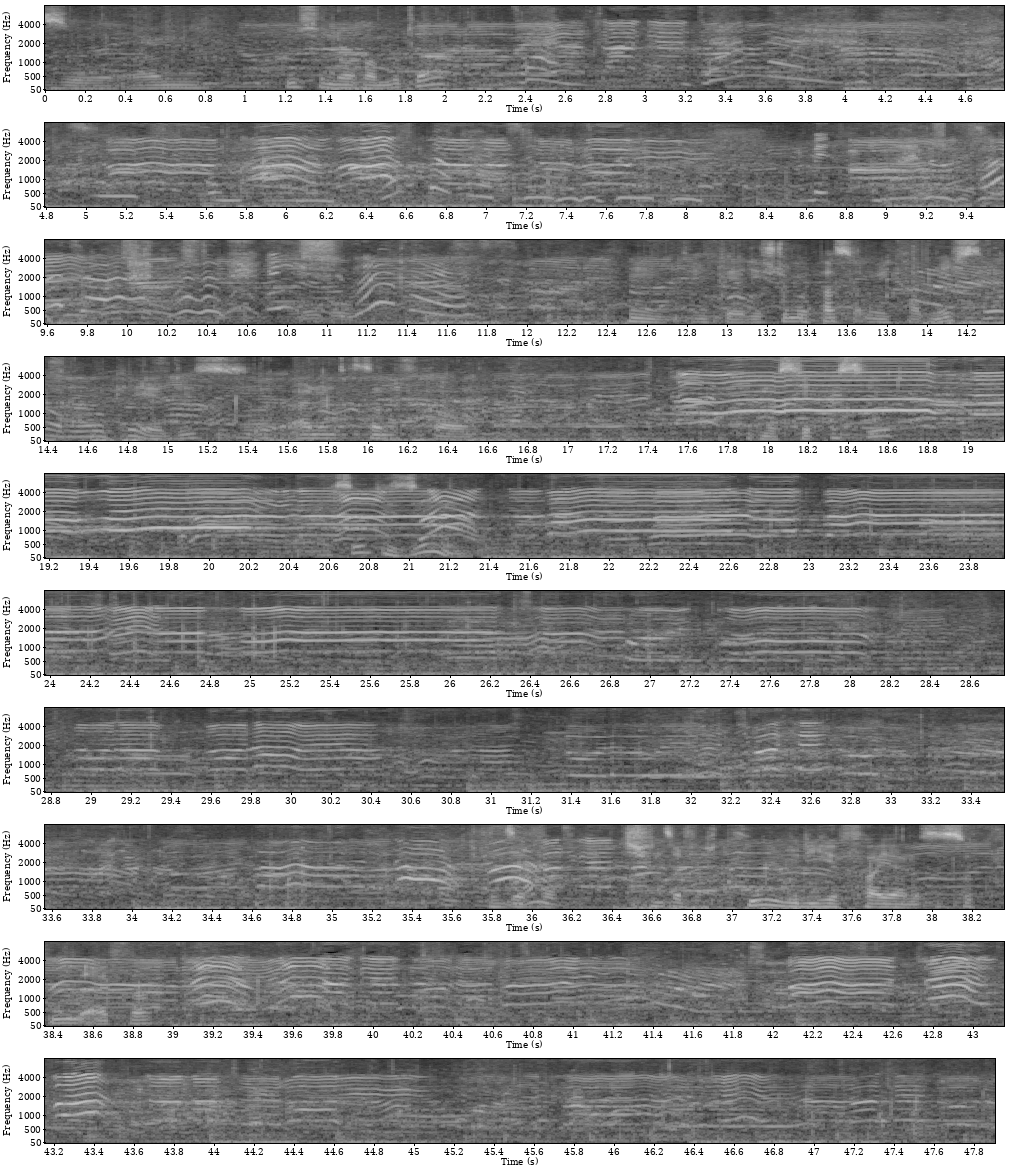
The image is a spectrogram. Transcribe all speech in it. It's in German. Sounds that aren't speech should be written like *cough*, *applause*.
So, ähm, Grüße eurer Mutter. Dann, dann äh, hat sie um einen Fruchtbarkeitssohn gebeten. Mit meinem Vater. Ich schwöre es. Hm, okay, die Stimme passt irgendwie gerade nicht so, aber okay, die ist äh, eine interessante Frau. Was hier passiert. Achso, die singen. Feiern. Das ist so cool einfach.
